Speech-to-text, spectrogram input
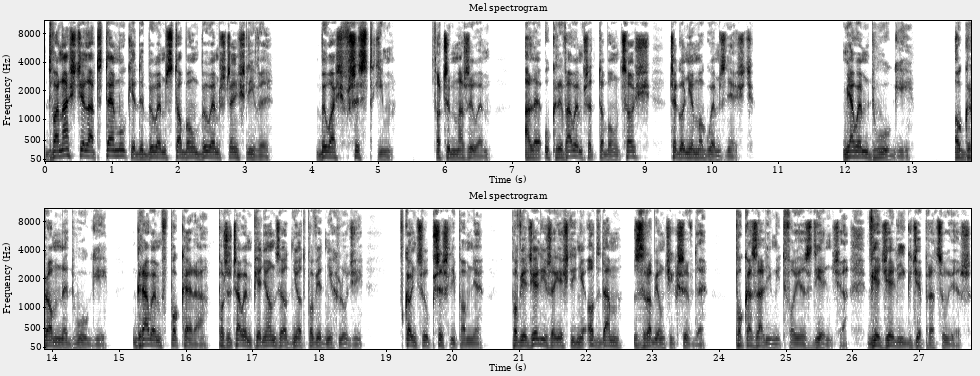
Dwanaście lat temu, kiedy byłem z tobą, byłem szczęśliwy. Byłaś wszystkim, o czym marzyłem, ale ukrywałem przed tobą coś, czego nie mogłem znieść. Miałem długi, ogromne długi. Grałem w pokera, pożyczałem pieniądze od nieodpowiednich ludzi. W końcu przyszli po mnie. Powiedzieli, że jeśli nie oddam, zrobią ci krzywdę. Pokazali mi twoje zdjęcia. Wiedzieli, gdzie pracujesz,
